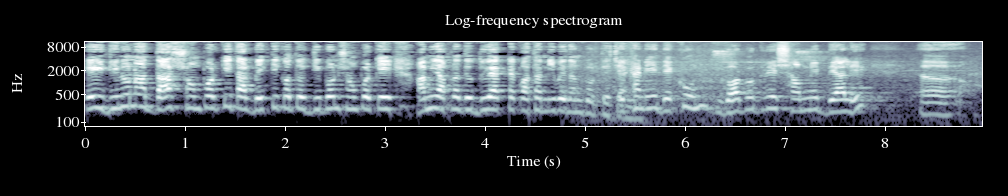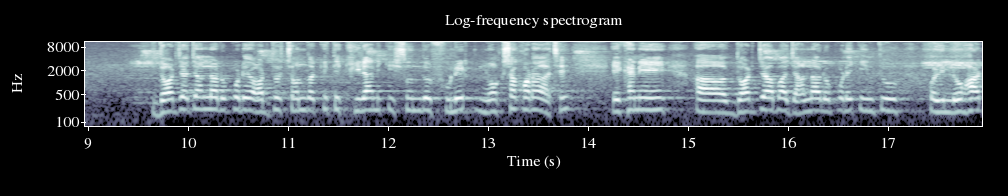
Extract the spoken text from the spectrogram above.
এই দীননাথ দাস সম্পর্কে, তার ব্যক্তিগত জীবন সম্পর্কে আমি আপনাদের দু একটা কথা নিবেদন করতে চাই। এখানে দেখুন, গর্ভগৃহের সামনের দেয়ালে দরজা জানলার উপরে অর্ধচন্দ্রাকৃতি খিলানি কি সুন্দর ফুলের নকশা করা আছে। এখানে দরজা বা জানলার উপরে কিন্তু ওই লোহার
